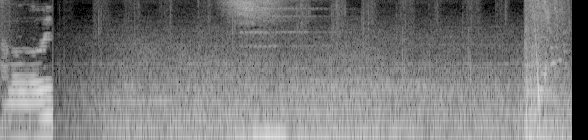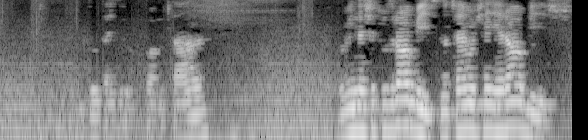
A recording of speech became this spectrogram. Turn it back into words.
Halloj. Tutaj zrób portal. Powinno się tu zrobić. No czemu się nie robisz?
